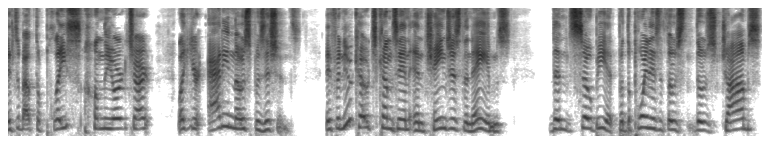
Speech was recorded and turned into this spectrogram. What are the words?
It's about the place on the org chart. Like you're adding those positions. If a new coach comes in and changes the names, then so be it. But the point is that those those jobs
